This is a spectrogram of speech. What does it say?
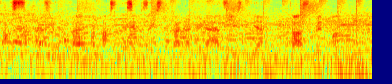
Faszination verpassen. Wir sehen uns nächsten Freitag wieder. Herzlich hier, Thorsten Wittmann.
